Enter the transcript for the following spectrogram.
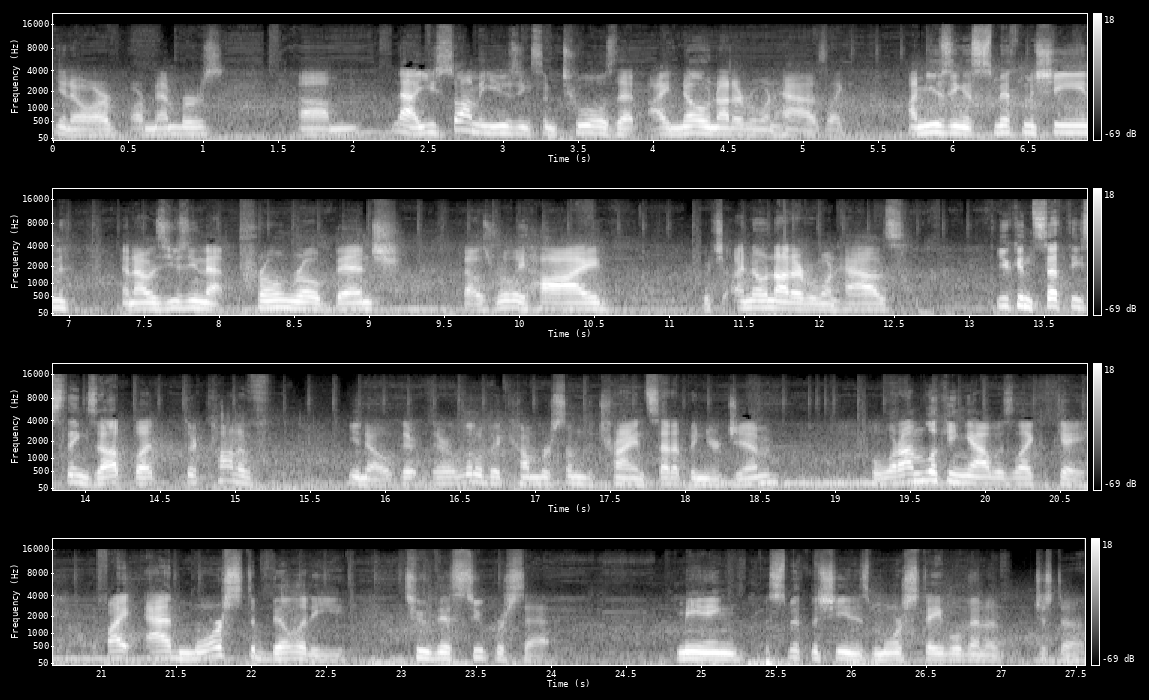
you know, our, our members. Um, now you saw me using some tools that I know not everyone has. Like I'm using a Smith machine and I was using that prone row bench that was really high, which I know not everyone has. You can set these things up, but they're kind of, you know, they're, they're a little bit cumbersome to try and set up in your gym. But what I'm looking at was like, okay, if I add more stability to this superset, meaning the Smith machine is more stable than a, just a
